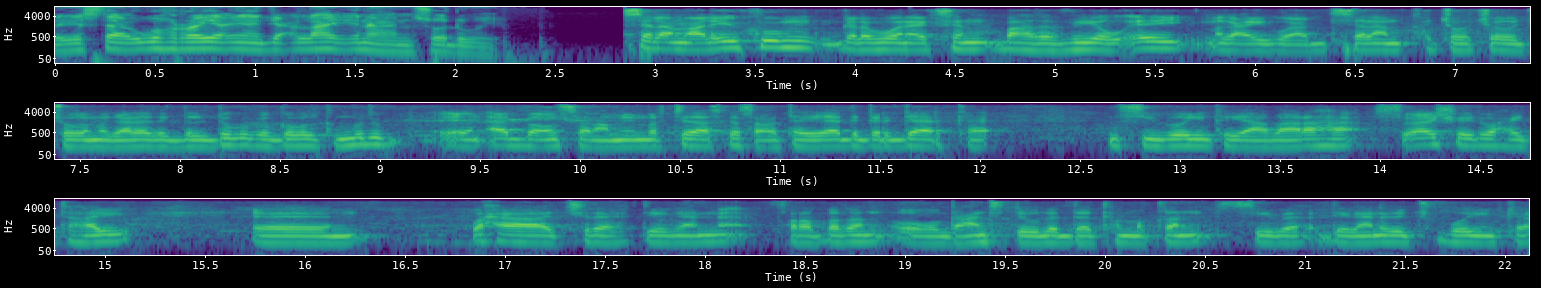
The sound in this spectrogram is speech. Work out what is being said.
dhegeystaha ugu horreeya ayaan jeclahay inaan soo dhaweeyo asalaamu calaykum galab wanaagsan bahda v o a. magacaygu waa cabdisalaam kajoojo oo jooga magaalada galduga gobolka mudug aad baan u salaamay martidaas ka socota hay'adda gargaarka musiibooyinka iyo abaaraha su'aasheedu waxay tahay waxaa jira deegaano fara badan oo gacanta dowladda ka maqan siba deegaanada jubbooyinka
